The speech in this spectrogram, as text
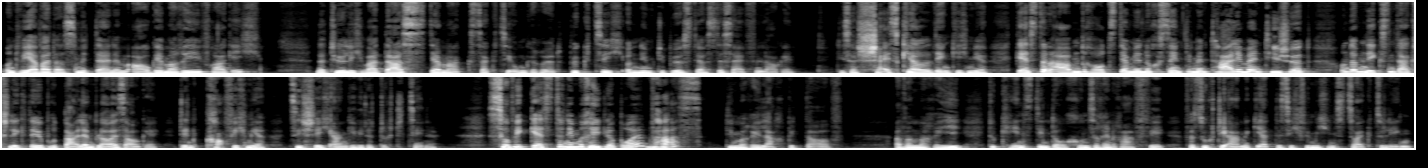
Und wer war das mit deinem Auge, Marie? frage ich. Natürlich war das der Max, sagt sie ungerührt, bückt sich und nimmt die Bürste aus der Seifenlage. Dieser Scheißkerl, denke ich mir. Gestern Abend rotzt er mir noch sentimental in mein T-Shirt und am nächsten Tag schlägt er ihr brutal ein blaues Auge. Den kauf ich mir, zische ich angewidert durch die Zähne. So wie gestern im Rieglerbräu? Was? Die Marie lacht bitter auf. Aber Marie, du kennst ihn doch, unseren Raffi, versucht die arme Gerte sich für mich ins Zeug zu legen.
